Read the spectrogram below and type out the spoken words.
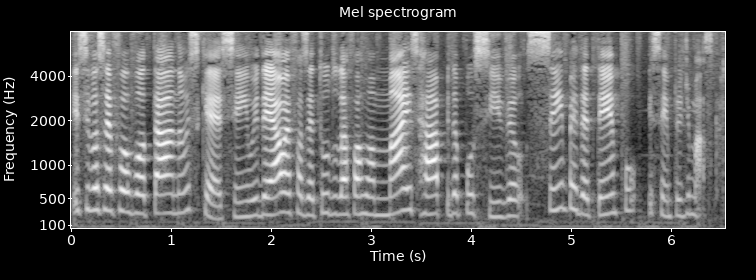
E se você for votar, não esquece, hein? o ideal é fazer tudo da forma mais rápida possível, sem perder tempo e sempre de máscara.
